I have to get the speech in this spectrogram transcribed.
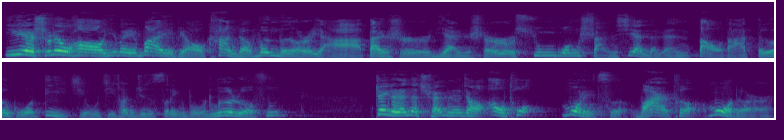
一月十六号，一位外表看着温文尔雅，但是眼神凶光闪现的人到达德国第九集团军司令部勒热夫。这个人的全名叫奥托·莫里茨·瓦尔特·莫德尔，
